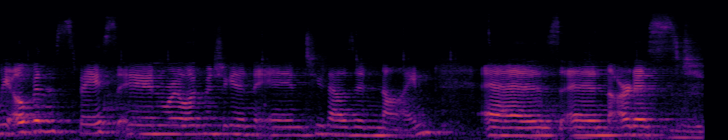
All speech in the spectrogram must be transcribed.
we opened this space in Royal Oak, Michigan in 2009 as an artist-run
